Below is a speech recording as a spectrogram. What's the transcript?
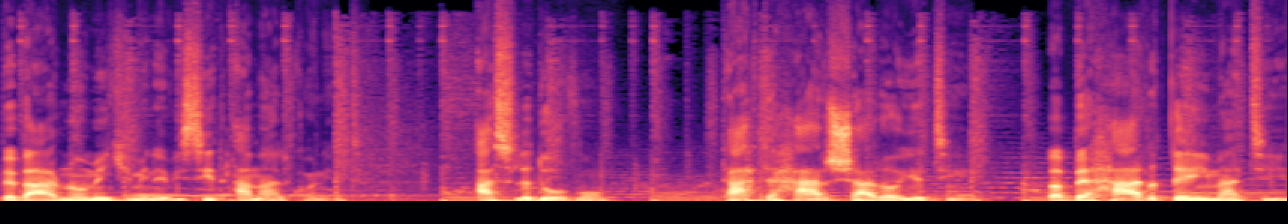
به برنامه که می نویسید عمل کنید. اصل دوم تحت هر شرایطی و به هر قیمتی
